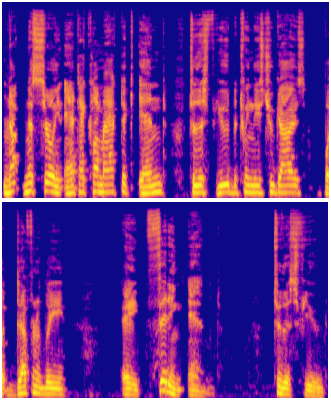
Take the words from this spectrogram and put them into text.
not necessarily an anticlimactic end to this feud between these two guys, but definitely a fitting end to this feud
